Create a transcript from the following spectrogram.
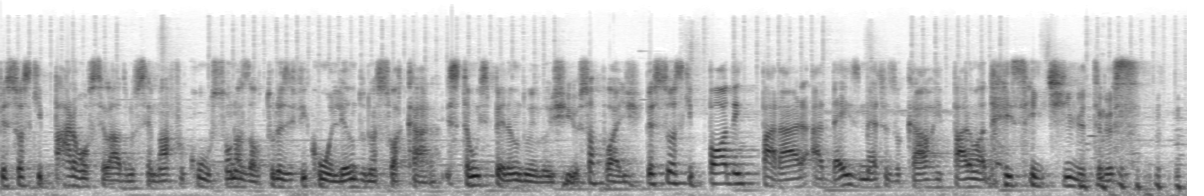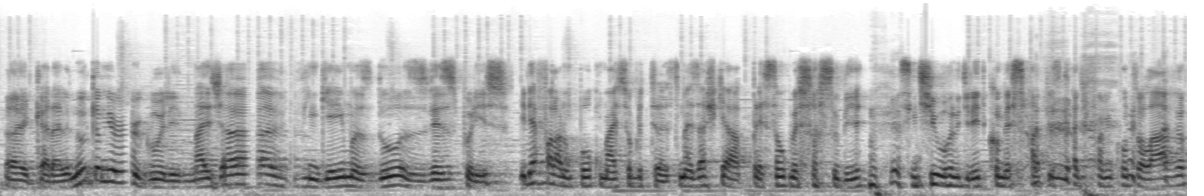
Pessoas que param ao seu lado no semáforo com o som nas alturas e ficam olhando na sua cara. Estão esperando um elogio, só pode. Pessoas que podem parar a 10 metros do carro e param a 10 centímetros. Ai, caralho, eu me orgulhe, mas já vinguei umas duas vezes por isso. Iria falar um pouco mais sobre o trânsito, mas acho que a pressão começou a subir, senti o olho direito começar a piscar de forma incontrolável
